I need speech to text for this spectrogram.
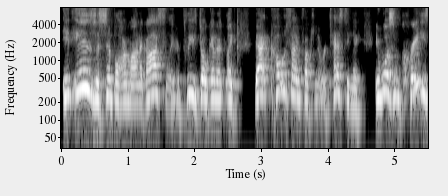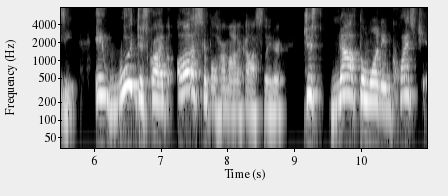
It is a simple harmonic oscillator. Please don't get it like that cosine function that we're testing. Like it wasn't crazy. It would describe a simple harmonic oscillator, just not the one in question.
